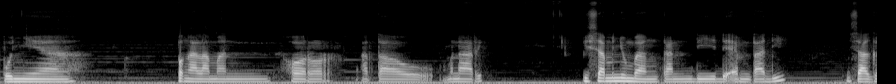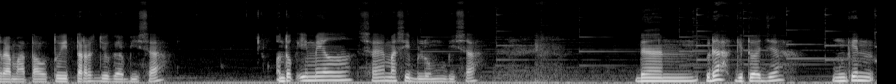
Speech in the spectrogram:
punya pengalaman horor atau menarik bisa menyumbangkan di DM tadi Instagram atau Twitter juga bisa untuk email saya masih belum bisa. Dan udah gitu aja. Mungkin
